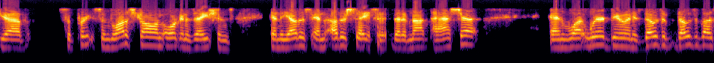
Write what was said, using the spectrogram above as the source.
you have some pretty some a lot of strong organizations in the others and other states that, that have not passed yet. And what we're doing is those of those of us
